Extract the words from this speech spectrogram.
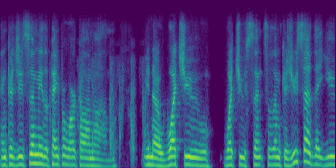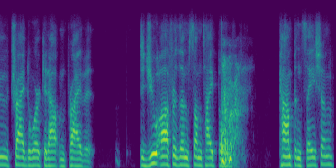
And could you send me the paperwork on, um, you know, what you what you sent to them? Because you said that you tried to work it out in private. Did you offer them some type of compensation?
